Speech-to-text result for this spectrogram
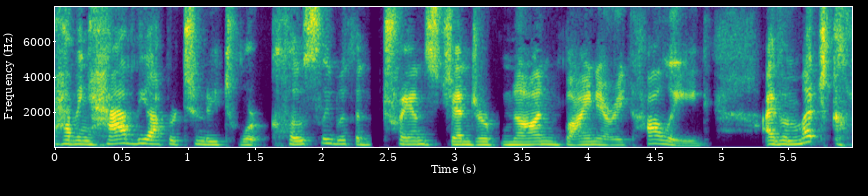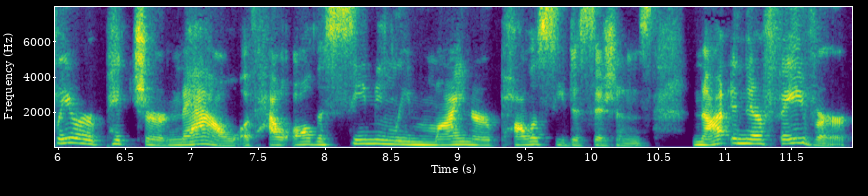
having had the opportunity to work closely with a transgender non binary colleague, I have a much clearer picture now of how all the seemingly minor policy decisions, not in their favor,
